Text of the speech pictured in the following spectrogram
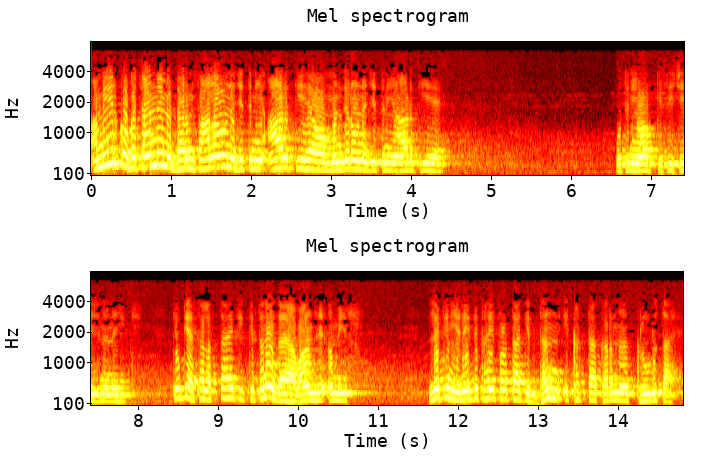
अमीर को बचाने में धर्मशालाओं ने जितनी आड़ की है और मंदिरों ने जितनी आड़ की है उतनी और किसी चीज़ ने नहीं की। क्योंकि ऐसा लगता है कि कितना दयावान है अमीर। लेकिन यह नहीं दिखाई पड़ता कि धन इकट्ठा करना क्रूरता है।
